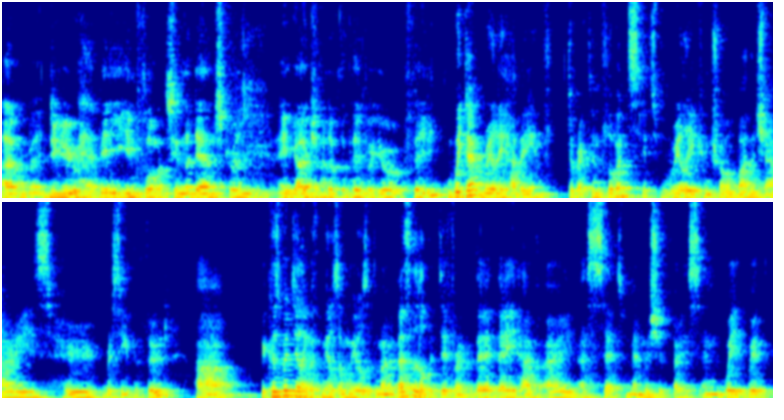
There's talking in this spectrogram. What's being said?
Um, do you have any influence in the downstream engagement of the people you're feeding? We don't really have any direct influence. It's really controlled by the charities who receive the food. Uh, because we're dealing with Meals on Wheels at the moment, that's a little bit different. They, they have a, a set membership base, and we, we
